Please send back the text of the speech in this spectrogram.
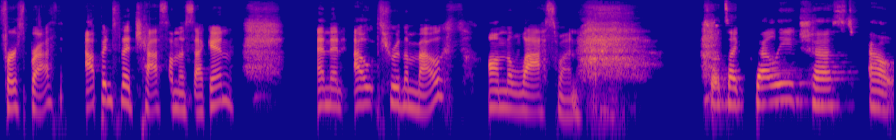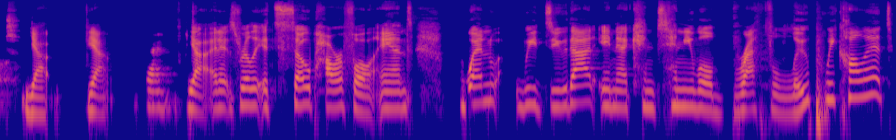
first breath, up into the chest on the second, and then out through the mouth on the last one. So it's like belly, chest, out. Yeah. Yeah. Yeah. And it's really, it's so powerful. And when we do that in a continual breath loop, we call it,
